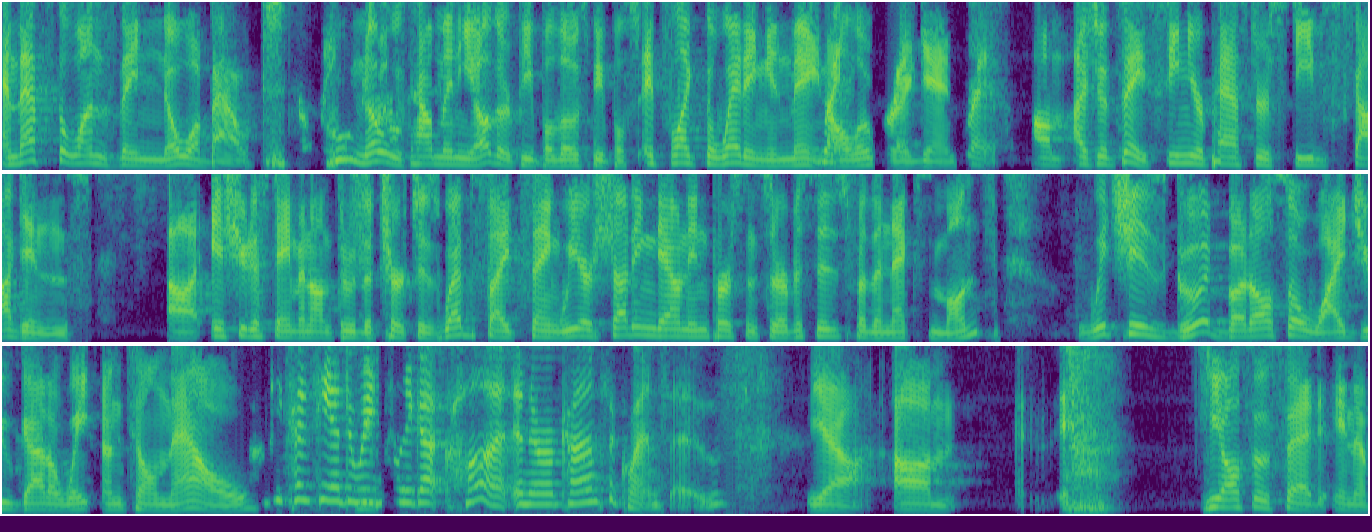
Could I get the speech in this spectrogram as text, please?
And that's the ones they know about. Who knows how many other people those people? It's like the wedding in Maine right. all over again. Right. Um, I should say, senior pastor Steve Scoggins uh, issued a statement on through the church's website saying we are shutting down in-person services for the next month which is good, but also why'd you gotta wait until now? Because he had to wait until he got caught and there were consequences. Yeah. Um, he also said in a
